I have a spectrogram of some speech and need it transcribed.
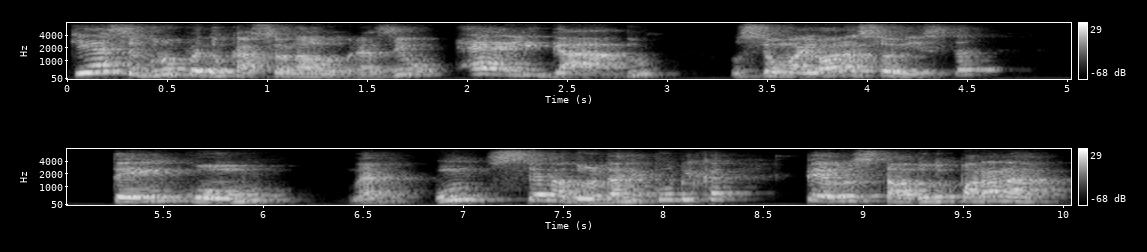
Que esse grupo educacional no Brasil é ligado, o seu maior acionista, tem como né, um senador da República pelo estado do Paraná.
